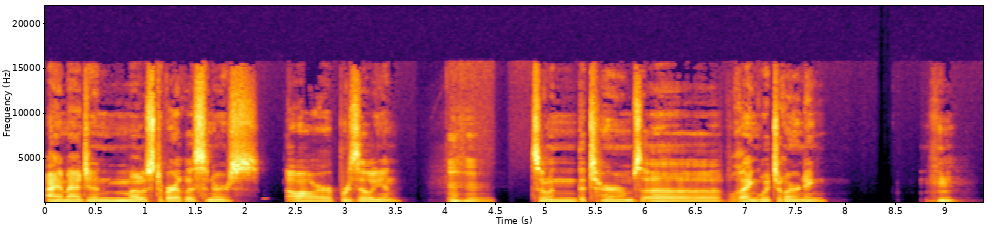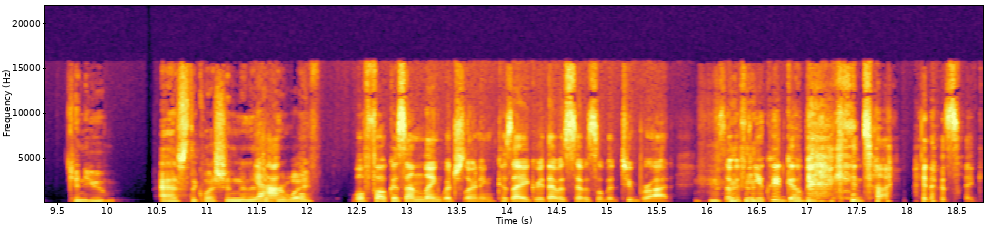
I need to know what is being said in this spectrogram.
I imagine most of our listeners are Brazilian. Mm-hmm. So, in the terms of language learning, hmm, can you ask the question in a yeah, different way? We'll, we'll focus on language learning because I agree that was that was a little bit too broad. So, if you could go back in time, I know it's like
